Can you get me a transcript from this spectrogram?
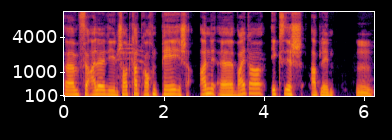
Ähm, für alle, die einen Shortcut brauchen, P ist an, äh, weiter, X ist ablehnen. Mhm.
